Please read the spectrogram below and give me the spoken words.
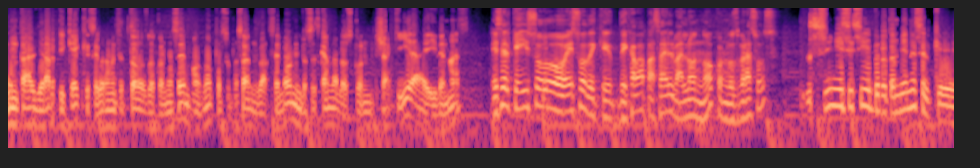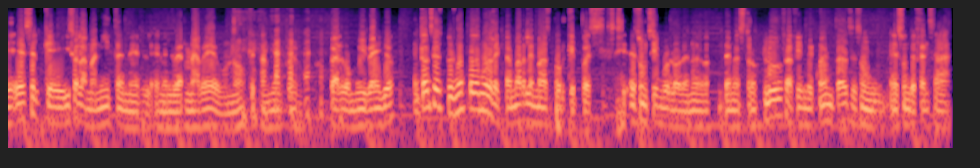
un tal Gerard Piqué, que seguramente todos lo conocemos, ¿no? Por su pasado en el Barcelona y los escándalos con Shakira y demás. Es el que hizo eso de que dejaba pasar el balón, ¿no? Con los brazos. Sí, sí, sí, pero también es el que es el que hizo la manita en el en el Bernabéu, ¿no? Que también fue, algo muy bello. Entonces, pues no podemos reclamarle más porque pues es un símbolo de nuestro club a fin de cuentas, es un es un defensa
